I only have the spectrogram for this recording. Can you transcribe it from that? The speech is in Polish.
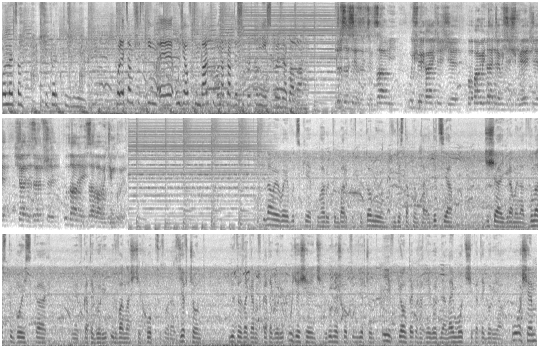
Polecam super turniej. Polecam wszystkim e, udział w tym barku, bo naprawdę super turniej, super zabawa. Drżcie się z dziewczyncami, uśmiechajcie się, bo pamiętajcie, jak się śmiejecie, świat jest lepszy, udanej zabawy. Dziękuję. Finały wojewódzkie Pucharu Tymbarku w Pytomiu, 25. edycja. Dzisiaj gramy na 12 boiskach y, w kategorii U12 chłopców oraz dziewcząt. Jutro zagramy w kategorii U10, również chłopców i dziewcząt i w piątek ostatniego dnia najmłodsi kategoria U8.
